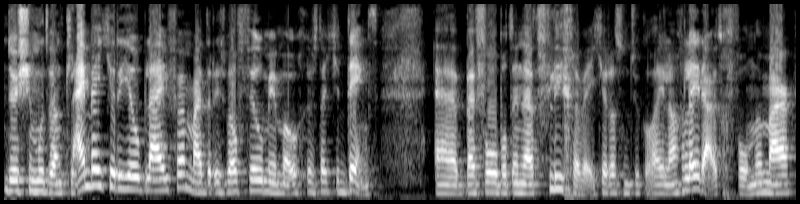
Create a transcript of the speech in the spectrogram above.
Dus je moet wel een klein beetje reëel blijven, maar er is wel veel meer mogelijk dan dat je denkt. Uh, bijvoorbeeld inderdaad vliegen, weet je, dat is natuurlijk al heel lang geleden uitgevonden. Maar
